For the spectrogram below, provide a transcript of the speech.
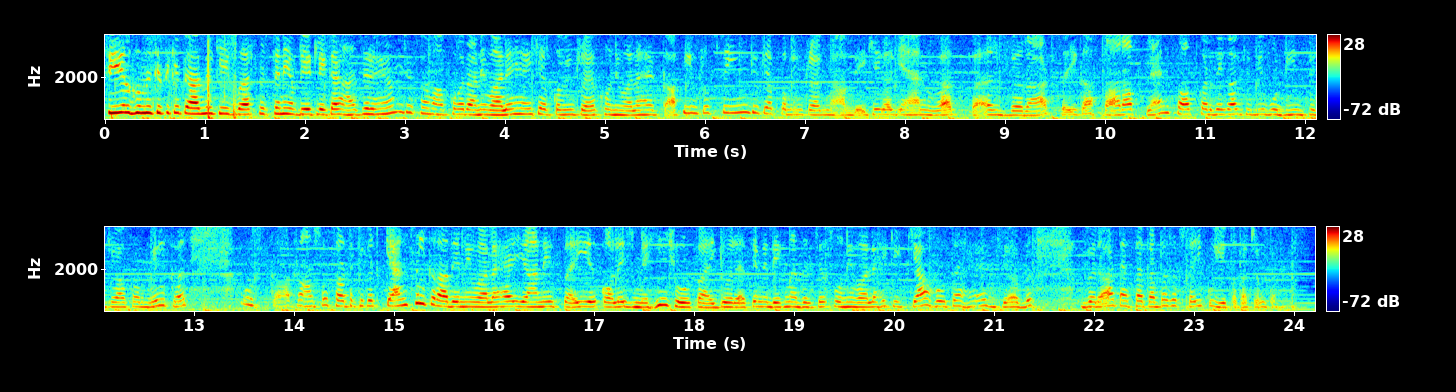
Serial घूमे किसी के प्यार में कि एक बार फिर से नई अपडेट लेकर हाजिर हैं हम, जिसमें हम आपको बताने वाले हैं कि अपकमिंग ट्रैक होने वाला है काफ़ी इंटरेस्टिंग क्योंकि अपकमिंग ट्रैक में आप देखिएगा कि एन वक्त पर विराट सही का सारा प्लान फ्लॉप कर देगा, क्योंकि वो डीन से जाकर मिलकर उसका ट्रांसफ़र सर्टिफिकेट कैंसिल करा देने वाला है, यानी सही कॉलेज नहीं छोड़ पाएगी। और ऐसे में देखना दिलचस्प होने वाला है कि क्या होता है जब विराट ऐसा करता है, जब सही को ये पता चलता है।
